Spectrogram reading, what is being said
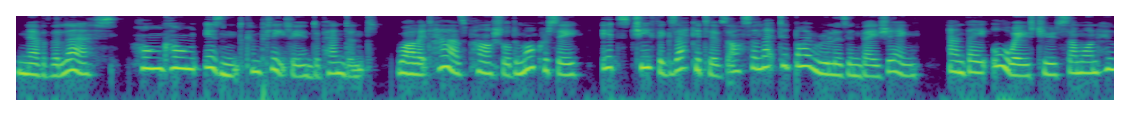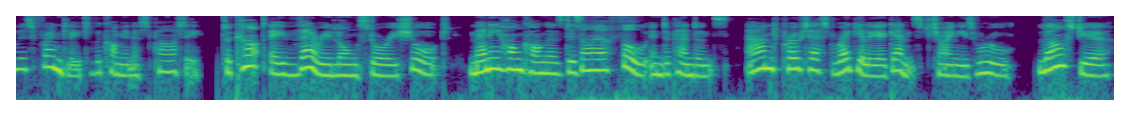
Nevertheless, Hong Kong isn't completely independent. While it has partial democracy, its chief executives are selected by rulers in Beijing, and they always choose someone who is friendly to the Communist Party. To cut a very long story short, many Hong Kongers desire full independence, and protest regularly against Chinese rule. Last year,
